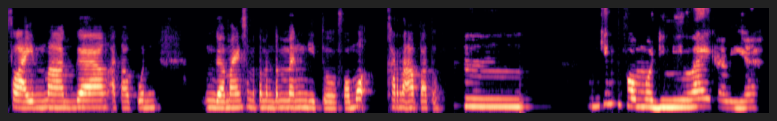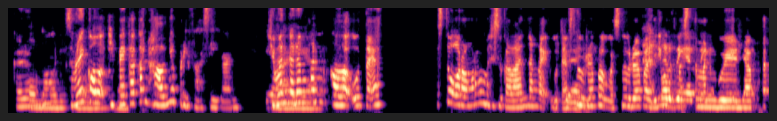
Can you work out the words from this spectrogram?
Selain magang ataupun nggak main sama teman-teman gitu FOMO karena apa tuh? Hmm, mungkin FOMO dinilai kali ya. Kadang sebenarnya kalau IPK kan halnya privasi kan. Cuman iya, kadang iya. kan kalau UTS tuh orang-orang masih suka lancang kayak UTS yeah, tuh iya. berapa, UTS tuh berapa. Jadi ngerti, pas temen gue dapet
